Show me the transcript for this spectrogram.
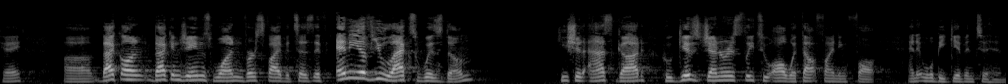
Okay? Uh, back, on, back in James 1, verse 5, it says, If any of you lacks wisdom, he should ask God, who gives generously to all without finding fault, and it will be given to him.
